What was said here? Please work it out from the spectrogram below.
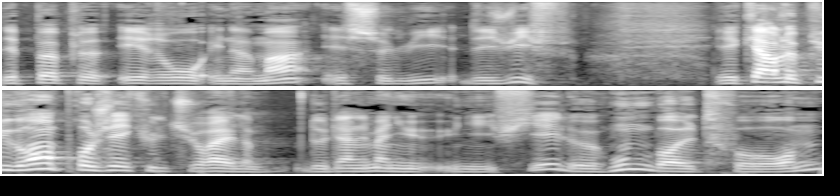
des peuples héros et Nama et celui des Juifs. Et car le plus grand projet culturel de l'Allemagne unifiée, le Humboldt Forum,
